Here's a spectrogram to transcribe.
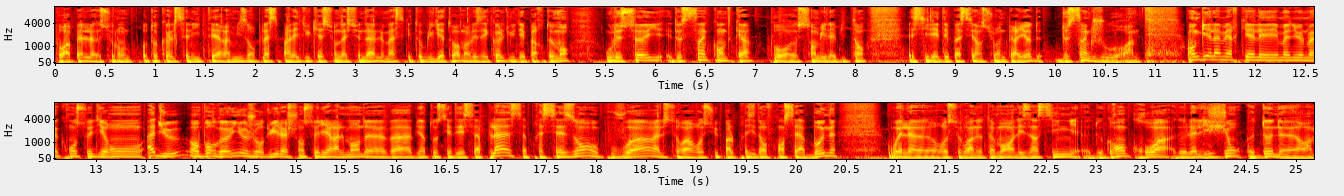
Pour rappel, selon le protocole sanitaire mis en place par l'éducation nationale, le masque est obligatoire dans les écoles du département où le seuil est de 50 cas pour 100 000 habitants s'il est dépassé hein, sur une période de 5 jours. Angela Merkel et Emmanuel Macron se diront adieu en Bourgogne. Aujourd'hui, la chancelière allemande va bientôt céder sa place après 16 ans au pouvoir. Elle sera reçue par le président français à Beaune où elle euh, recevra notamment les insignes de Grand Croix de la Légion d'honneur.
